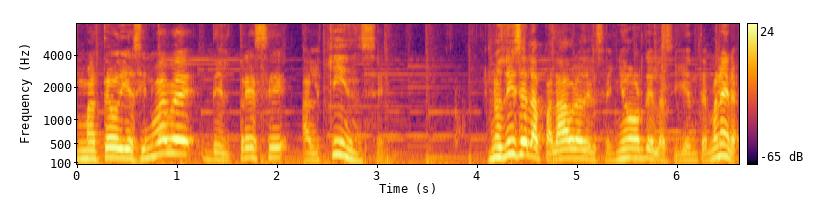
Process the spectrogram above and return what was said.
Mateo 19 del 13 al 15. Nos dice la palabra del Señor de la siguiente manera.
